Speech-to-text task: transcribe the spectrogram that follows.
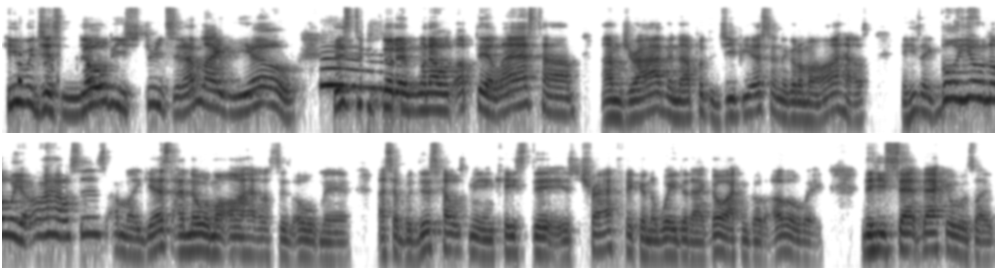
he would just know these streets. And I'm like, yo, this dude. So that when I was up there last time, I'm driving, I put the GPS in to go to my aunt house. And he's like, boy, you don't know where your aunt house is? I'm like, yes, I know where my aunt house is, old man. I said, but this helps me in case there is traffic in the way that I go, I can go the other way. Then he sat back and was like,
